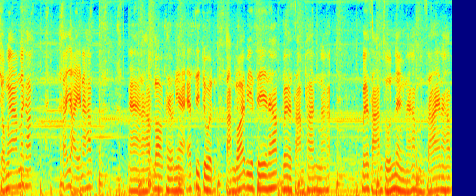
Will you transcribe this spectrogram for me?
สวยงามนะครับไซส์ใหญ่นะครับอ่านะครับลอกไพวันเนียแอตติจูด300 BC นะครับ เบอร์ 3,000 นะครับ เบอร์ 301 นะครับ หมุนซ้ายนะครับ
